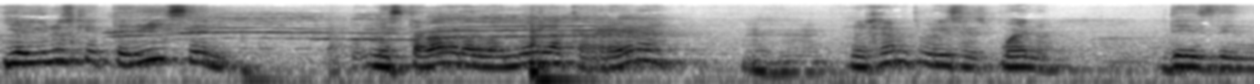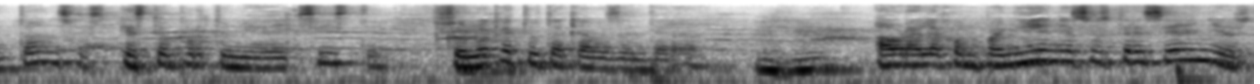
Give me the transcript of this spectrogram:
Y hay unos que te dicen, me estaba graduando de la carrera. Por ejemplo, dices, bueno, desde entonces esta oportunidad existe, solo que tú te acabas de enterar. Ahora la compañía en esos 13 años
